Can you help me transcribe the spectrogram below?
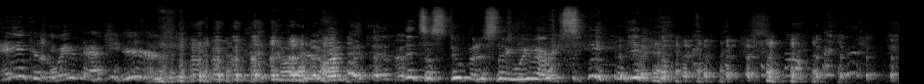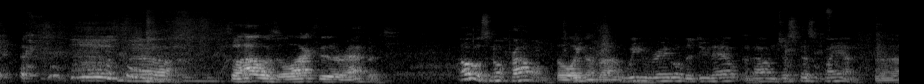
anchor way back here? You know, going, it's the stupidest thing we've ever seen. you know? Oh. So how was the walk through the rapids? Oh, it's no problem. Oh, it was We- no problem? We were able to do that, um, just as planned, Uh-huh.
